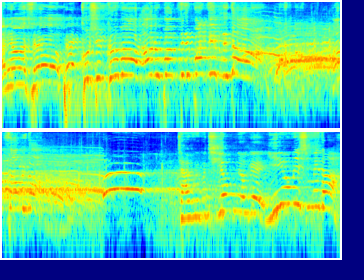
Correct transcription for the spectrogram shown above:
안녕하세요. 199번 아nu범들이 파티입니다. 감사합니다. 자 그리고 지역 역의 이유미 씨입니다. 아,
